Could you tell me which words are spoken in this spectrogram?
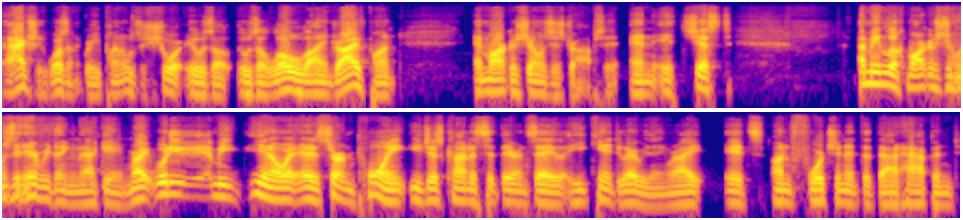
actually, it wasn't a great punt. It was a short, it was a it was a low line drive punt, and Marcus Jones just drops it. And it's just I mean, look, Marcus Jones did everything in that game, right? What do you, I mean, you know, at a certain point, you just kind of sit there and say he can't do everything, right? It's unfortunate that that happened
